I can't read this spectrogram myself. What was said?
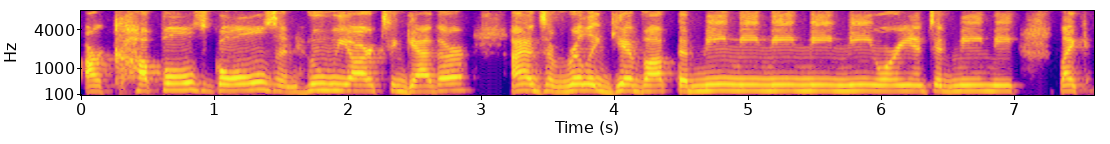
our couples goals and who we are together i had to really give up the me me me me me oriented me me like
